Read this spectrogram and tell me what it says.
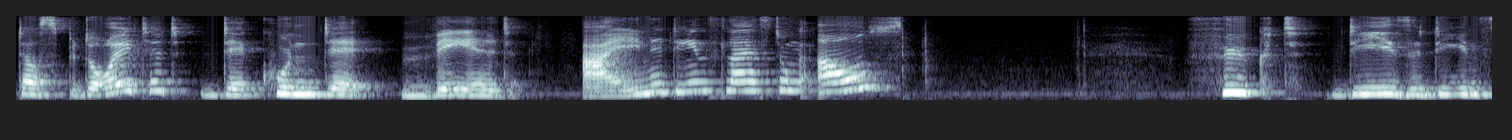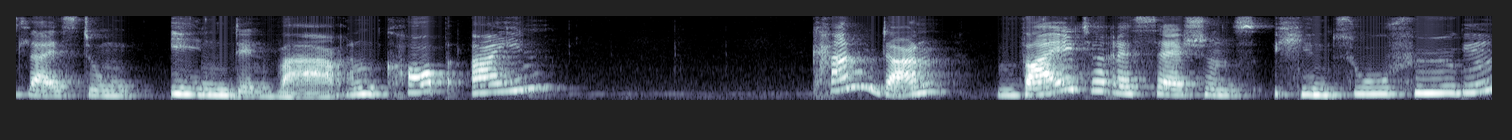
Das bedeutet, der Kunde wählt eine Dienstleistung aus, fügt diese Dienstleistung in den Warenkorb ein, kann dann weitere Sessions hinzufügen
